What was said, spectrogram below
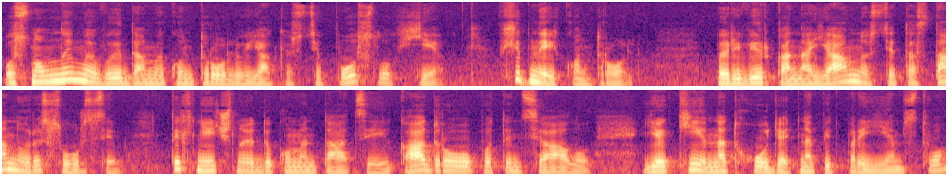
Основними видами контролю якості послуг є вхідний контроль, перевірка наявності та стану ресурсів, технічної документації, кадрового потенціалу, які надходять на підприємство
